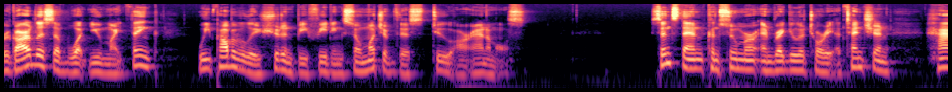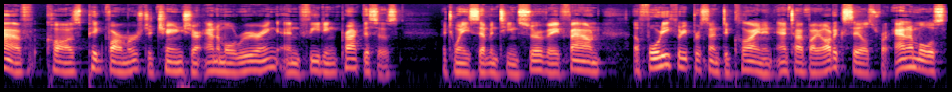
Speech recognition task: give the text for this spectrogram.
Regardless of what you might think, we probably shouldn't be feeding so much of this to our animals. Since then, consumer and regulatory attention have caused pig farmers to change their animal rearing and feeding practices. A 2017 survey found a 43% decline in antibiotic sales for animals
